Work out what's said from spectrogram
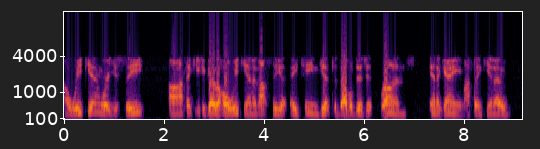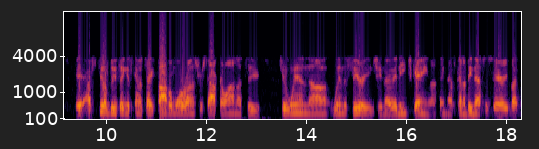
a weekend where you see. Uh, I think you could go the whole weekend and not see a team get to double digit runs in a game. I think you know, it, I still do think it's going to take five or more runs for South Carolina to to win uh, win the series. You know, in each game, I think that's going to be necessary. But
